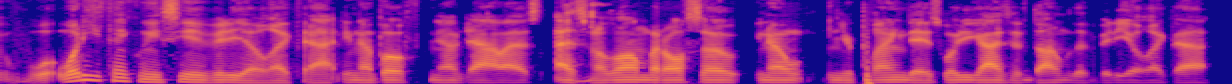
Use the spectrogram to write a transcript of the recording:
wh- what do you think when you see a video like that? You know, both you now as as an alum, but also you know in your playing days, what you guys have done with a video like that?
